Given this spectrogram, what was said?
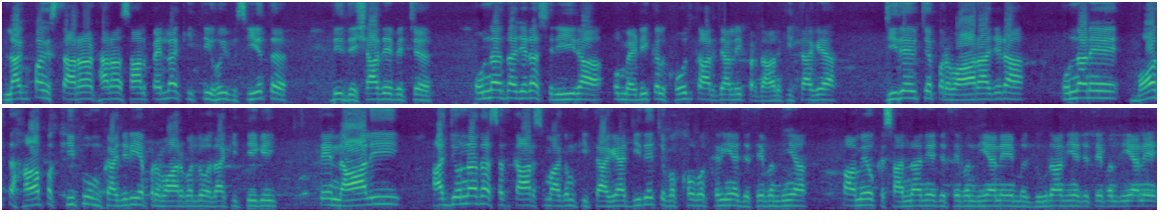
ਲਗਭਗ 17 18 ਸਾਲ ਪਹਿਲਾਂ ਕੀਤੀ ਹੋਈ ਵਸੀਅਤ ਦੀ ਦਿਸ਼ਾ ਦੇ ਵਿੱਚ ਉਹਨਾਂ ਦਾ ਜਿਹੜਾ ਸਰੀਰ ਆ, ਉਹ ਮੈਡੀਕਲ ਖੋਜ ਕਾਰਜਾਂ ਲਈ ਪ੍ਰਦਾਨ ਕੀਤਾ ਗਿਆ, ਜਿਹਦੇ ਵਿੱਚ ਪਰਿਵਾਰ ਆ ਜਿਹੜਾ, ਉਹਨਾਂ ਨੇ ਬਹੁਤ ਹਾਂ ਪੱਖੀ ਭੂਮਿਕਾ ਜਿਹੜੀ ਆ ਪਰਿਵਾਰ ਵੱਲੋਂ ਅਦਾ ਕੀਤੀ ਗਈ ਤੇ ਨਾਲ ਹੀ ਅੱਜ ਉਹਨਾਂ ਦਾ ਸਤਕਾਰ ਸਮਾਗਮ ਕੀਤਾ ਗਿਆ, ਜਿਹਦੇ ਚ ਵੱਖੋ ਵੱਖਰੀਆਂ ਜਥੇਬੰਦੀਆਂ, ਭਾਵੇਂ ਉਹ ਕਿਸਾਨਾਂ ਦੀਆਂ ਜਥੇਬੰਦੀਆਂ ਨੇ, ਮਜ਼ਦੂਰਾਂ ਦੀਆਂ ਜਥੇਬੰਦੀਆਂ ਨੇ,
